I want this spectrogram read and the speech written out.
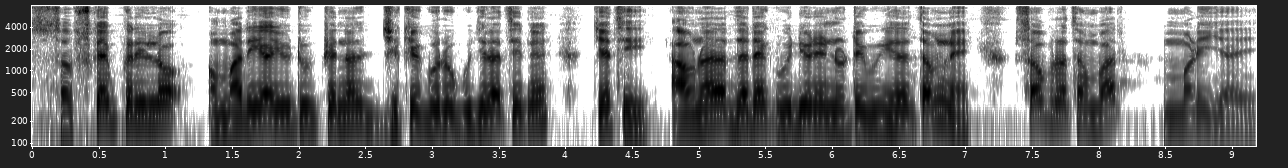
સબસ્ક્રાઈબ કરી લો અમારી આ યુટ્યુબ ચેનલ જીકે ગુરુ ગુજરાતીને. જેથી આવનારા દરેક વિડીયોની નોટિફિકેશન તમને સૌપ્રથમવાર મળી જાય.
